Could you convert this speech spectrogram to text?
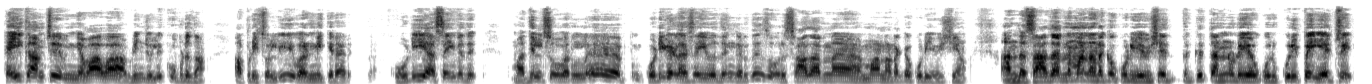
கை காமிச்சு இங்க வா வா அப்படின்னு சொல்லி கூப்பிடுதான். அப்படி சொல்லி வர்ணிக்கிறாரு. கொடி அசைவது மதில் சுவர்ல கொடிகள் அசைவதுங்கிறது ஒரு சாதாரணமா நடக்கக்கூடிய விஷயம். அந்த சாதாரணமா நடக்கக்கூடிய விஷயத்துக்கு தன்னுடைய ஒரு குறிப்பை ஏற்றி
